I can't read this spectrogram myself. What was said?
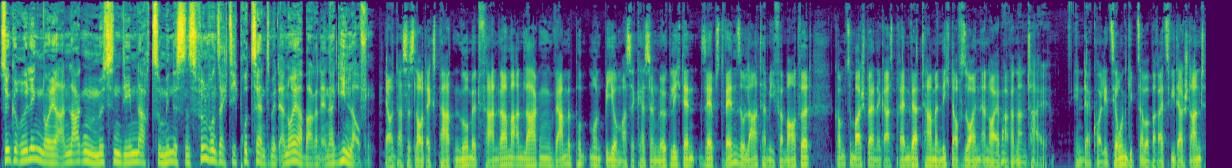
Sönke Röhling, neue Anlagen müssen demnach zu mindestens 65 Prozent mit erneuerbaren Energien laufen. Ja, und das ist laut Experten nur mit Fernwärmeanlagen, Wärmepumpen und Biomassekesseln möglich, denn selbst wenn Solarthermie verbaut wird, kommt zum Beispiel eine Gasbrennwerttherme nicht auf so einen erneuerbaren Anteil. In der Koalition gibt es aber bereits Widerstand.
